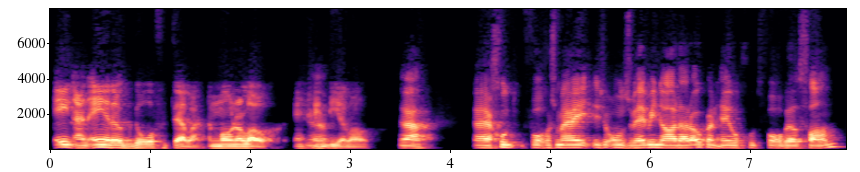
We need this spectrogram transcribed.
één aan één ook door vertellen. Een monoloog en Ja. geen dialoog. Ja, eh, goed. Volgens mij is ons webinar daar ook een heel goed voorbeeld van.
